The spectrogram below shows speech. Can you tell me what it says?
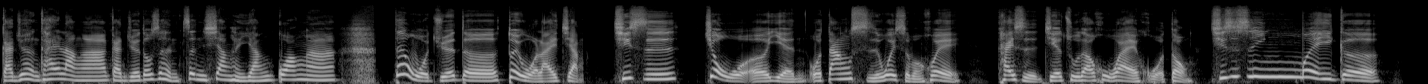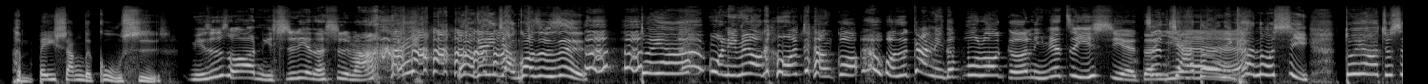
感觉很开朗啊，感觉都是很正向、很阳光啊。但我觉得对我来讲，其实就我而言，我当时为什么会开始接触到户外活动，其实是因为一个很悲伤的故事。你是说你失恋的事吗？我有跟你讲过是不是？对呀、啊，我，你没有跟我讲过，我是看你的部落格里面自己写的。真假的？你看那么细？对啊，就是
